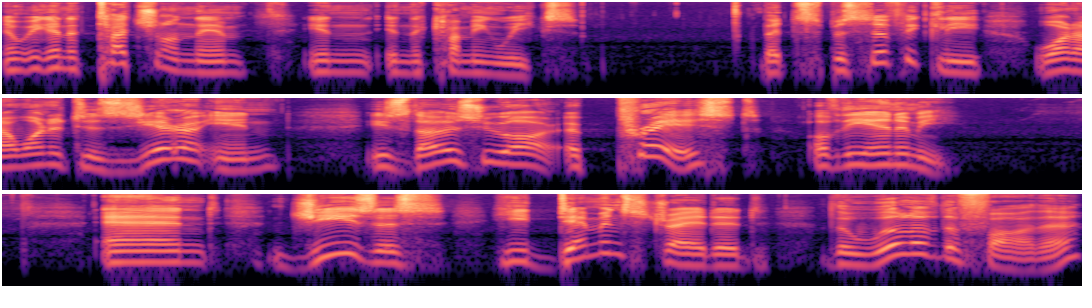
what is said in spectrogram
and we're going to touch on them in, in the coming weeks. But specifically, what I wanted to zero in is those who are oppressed of the enemy. And Jesus, he demonstrated the will of the Father.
